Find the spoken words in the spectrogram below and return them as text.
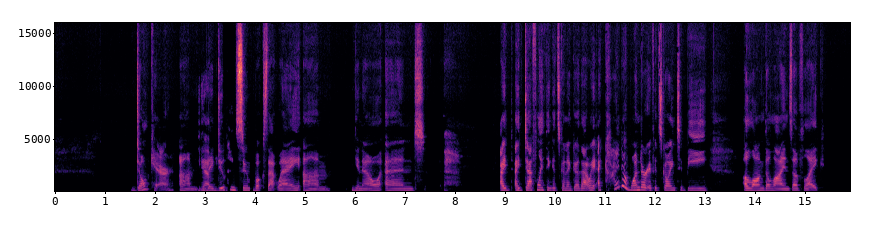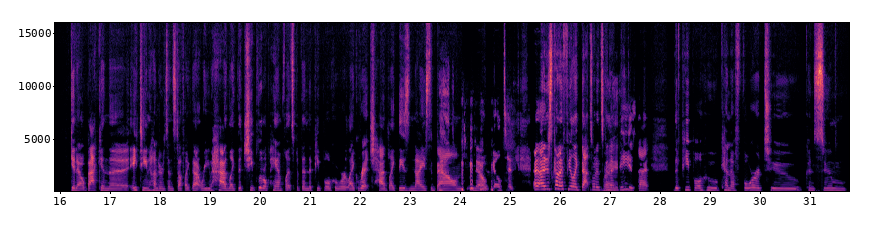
don't care. Um, yeah. They do consume books that way, um, you know, and I, I definitely think it's going to go that way. I kind of wonder if it's going to be along the lines of like you know, back in the 1800s and stuff like that, where you had like the cheap little pamphlets, but then the people who were like rich had like these nice bound, you know, gilded. And I just kind of feel like that's what it's right. going to be is that the people who can afford to consume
